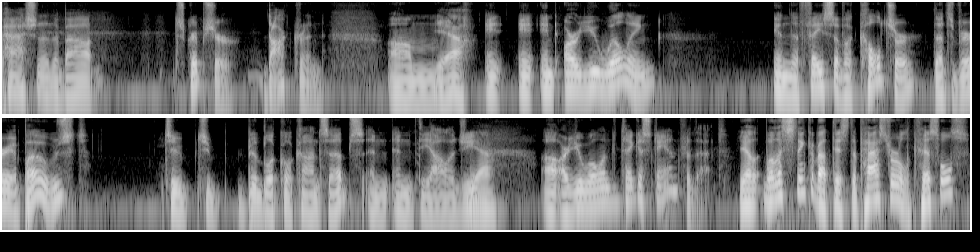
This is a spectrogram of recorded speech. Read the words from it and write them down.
passionate about Scripture, doctrine, Yeah. and, and, and are you willing, in the face of a culture that's very opposed to to biblical concepts and, and theology, Yeah. Uh, are you willing to take a stand for that? Yeah, well, let's think about this. The pastoral epistles,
